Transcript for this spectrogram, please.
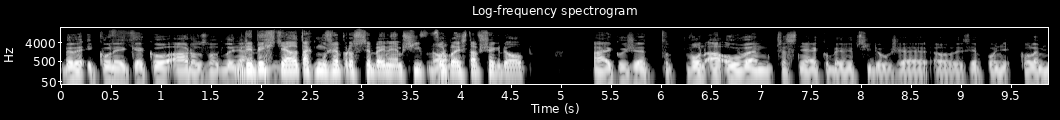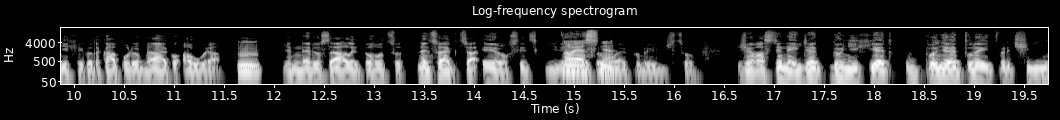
byly ikonik jako a rozhodli nějak. Kdyby chtěl, tak může prostě být nejlepší No. fotbalista všech dob. A jakože to, on a Owen přesně jakoby mi přijdou, že uh, je po ně, kolem nich jako taková podobná jako aura. Mm. Že nedosáhli toho, co, něco jak třeba i Rosický, No, jasně. Tomu, jakoby, víš co, že vlastně nejde do nich jet úplně to nejtvrdší,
